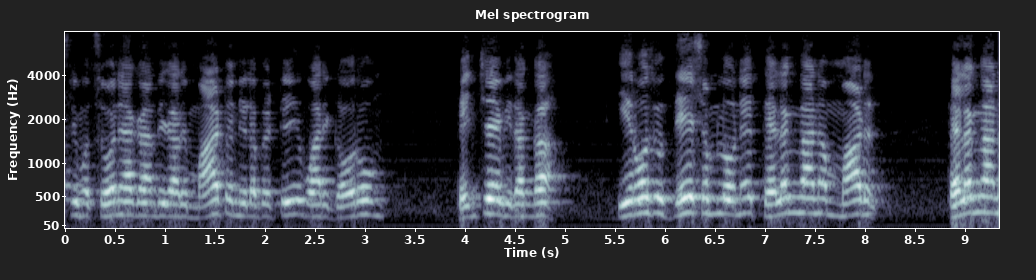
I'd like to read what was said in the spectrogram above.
శ్రీమతి సోనియా గాంధీ గారి మాట నిలబెట్టి వారి గౌరవం పెంచే విధంగా ఈరోజు దేశంలోనే తెలంగాణ మోడల్ తెలంగాణ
